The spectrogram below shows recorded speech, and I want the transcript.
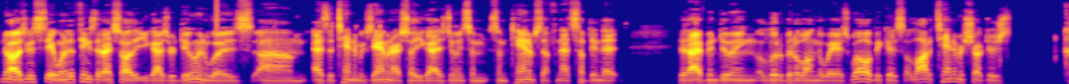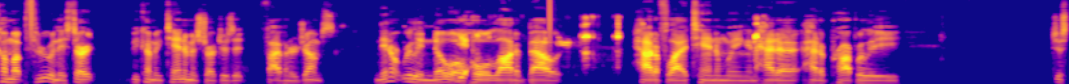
No, I was going to say one of the things that I saw that you guys were doing was, um, as a tandem examiner, I saw you guys doing some some tandem stuff, and that's something that that I've been doing a little bit along the way as well. Because a lot of tandem instructors come up through and they start becoming tandem instructors at 500 jumps, and they don't really know a Yeah. whole lot about how to fly a tandem wing and how to how to properly just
